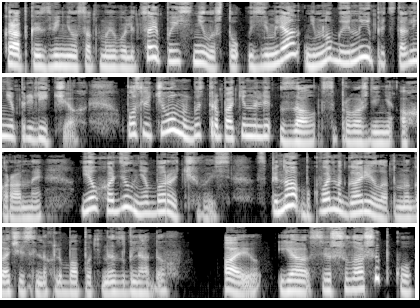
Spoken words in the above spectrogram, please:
Кратко извинилась от моего лица и пояснила, что у землян немного иные представления о приличиях, после чего мы быстро покинули зал в сопровождении охраны. Я уходил, не оборачиваясь. Спина буквально горела от многочисленных любопытных взглядов. «Аю, я совершила ошибку?»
